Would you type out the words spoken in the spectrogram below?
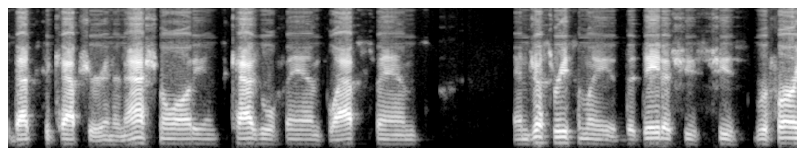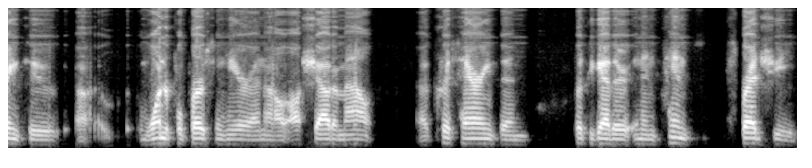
that's to capture international audience, casual fans, lapsed fans, and just recently, the data she's she's referring to, uh, wonderful person here, and I'll, I'll shout him out. Uh, Chris Harrington put together an intense spreadsheet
